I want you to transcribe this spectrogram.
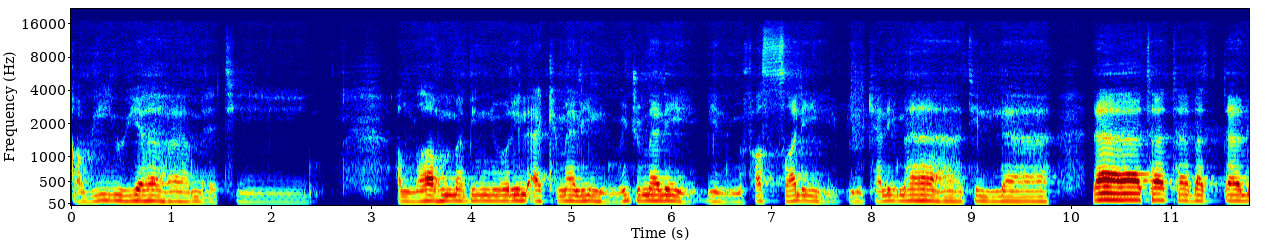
قوي يا متين. اللهم بالنور الأكمل المجمل بالمفصل بالكلمات الله. لا تتبدل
